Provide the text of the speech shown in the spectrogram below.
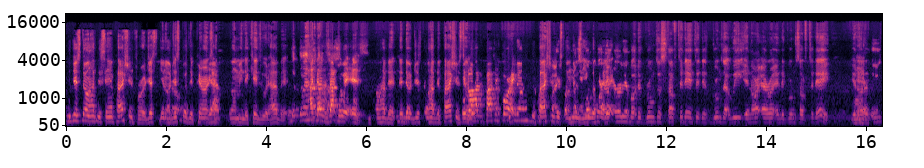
they just don't have the same passion for it. Just you know, just because the parents Yeah. have, it don't mean the kids would have it. they don't And have that's exactly what it is. They don't have the, they don't just don't have the passion. They So don't have the passion for it. you don't have the passion I for spoke, something, I and you spoke look about at that it. earlier about the grooms and stuff today, to the grooms that we in our era and the grooms of today. You know Yeah. what I mean?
